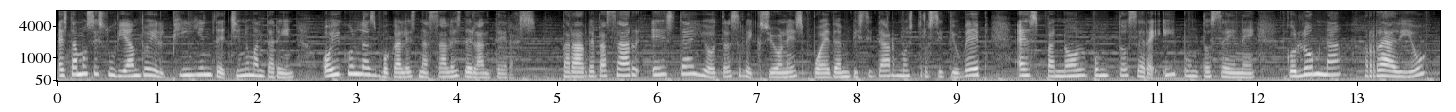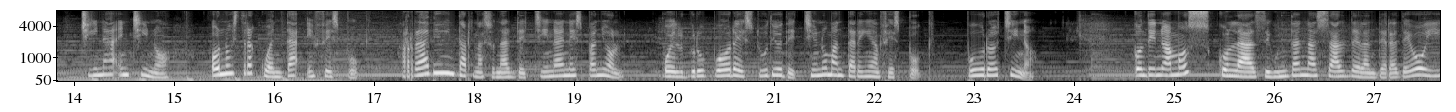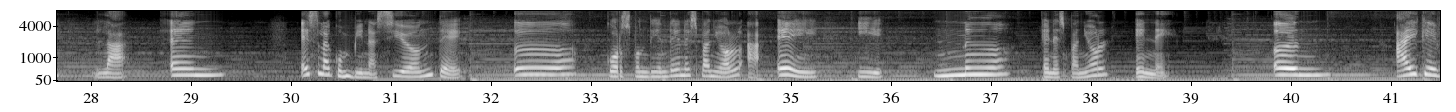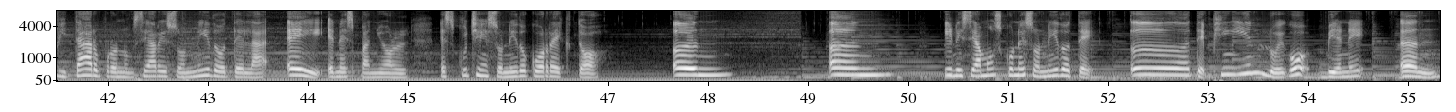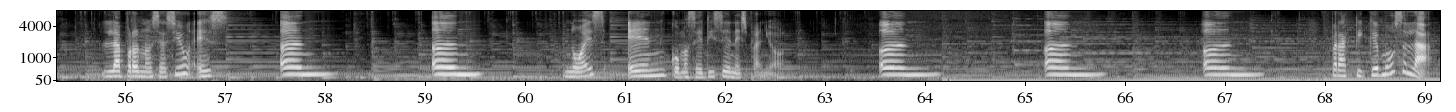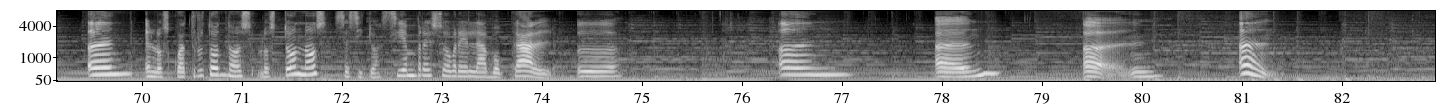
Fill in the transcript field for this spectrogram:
Estamos estudiando el pinyin de chino mandarín, hoy con las vocales nasales delanteras. Para repasar esta y otras lecciones pueden visitar nuestro sitio web espanol.cri.cn, columna Radio China en Chino o nuestra cuenta en Facebook, Radio Internacional de China en Español o el grupo de estudio de chino mandarín en Facebook, Puro Chino. Continuamos con la segunda nasal delantera de hoy, la N. Es la combinación de E correspondiente en español a E y N en español N. N. Hay que evitar pronunciar el sonido de la E en español. Escuchen el sonido correcto. N. N. Iniciamos con el sonido de E de pinyin, luego viene N. La pronunciación es N. N. No es N como se dice en español. N. N. N. Practiquemos la N en los cuatro tonos. Los tonos se sitúan siempre sobre la vocal E. N. N. N. N.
